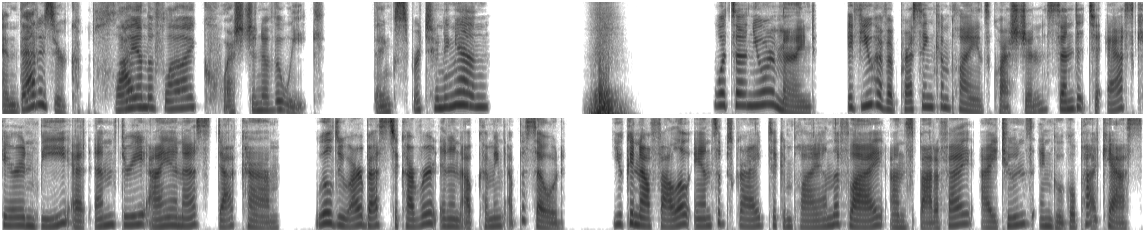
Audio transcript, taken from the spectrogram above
And that is your comply on the fly question of the week. Thanks for tuning in. What's on your mind? If you have a pressing compliance question, send it to askkarenb at m3ins.com. We'll do our best to cover it in an upcoming episode. You can now follow and subscribe to Comply on the Fly on Spotify, iTunes, and Google Podcasts.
